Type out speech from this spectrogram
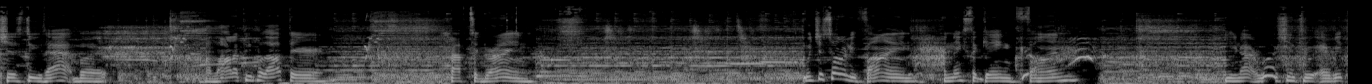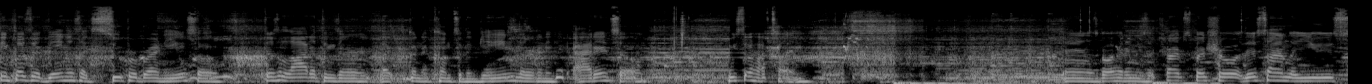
just do that. But a lot of people out there have to grind, which is totally fine. It makes the game fun. You're not rushing through everything. Plus, the game is like super brand new, so there's a lot of things that are like gonna come to the game that are gonna get added. So we still have time. And let's go ahead and use the tribe special. This time they use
